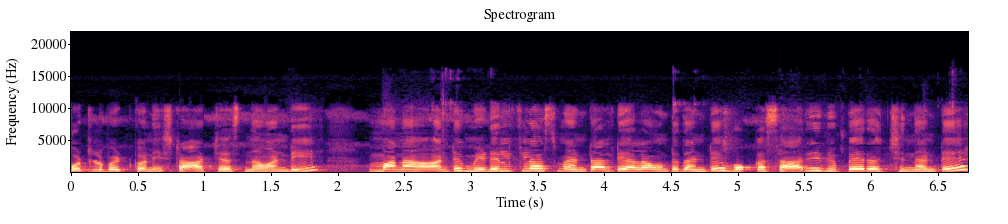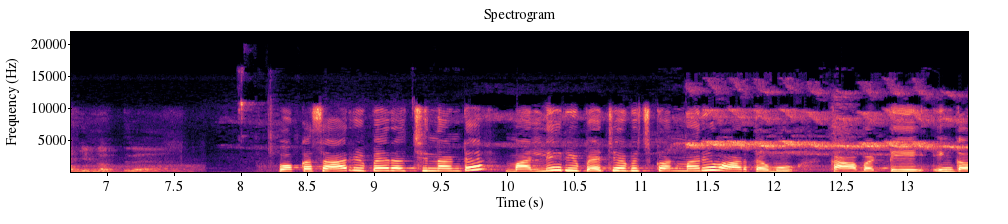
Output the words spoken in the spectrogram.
బొట్లు పెట్టుకొని స్టార్ట్ చేస్తున్నామండి. మన అంటే మిడిల్ క్లాస్ మెంటాలిటీ ఎలా ఉంటుందంటే ఒక్కసారి రిపేర్ వచ్చిందంటే ఒక్కసారి రిపేర్ వచ్చిందంటే మళ్ళీ రిపేర్ చేయించుకొని మరీ వాడతాము. కాబట్టి ఇంకా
